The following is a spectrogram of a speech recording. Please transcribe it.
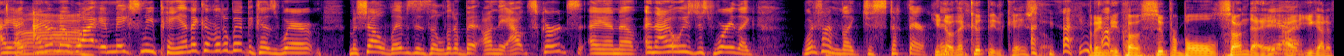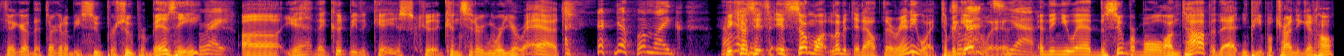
I, I, I don't know why. It makes me panic a little bit because where Michelle lives is a little bit on the outskirts. And, uh, and I always just worry, like, what if I'm like just stuck there? You know, that could be the case, though. I, mean, because Super Bowl Sunday, Yeah. uh, you got to figure that they're going to be super, super busy. Right. Uh, yeah, that could be the case, considering where you're at. no, I'm like, because it's it's somewhat limited out there anyway to begin Correct, with. yeah. And then you add the Super Bowl on top of that, and people trying to get home,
